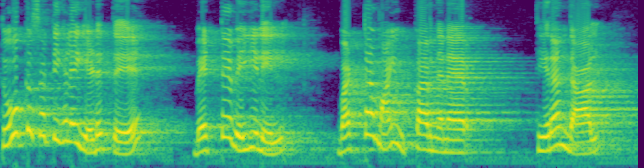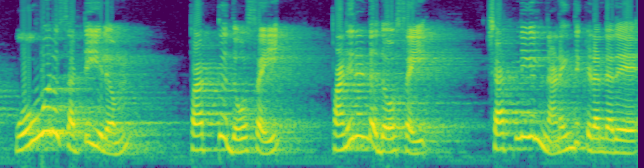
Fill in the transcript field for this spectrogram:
தூக்கு சட்டிகளை எடுத்து வெட்ட வெயிலில் வட்டமாய் உட்கார்ந்தனர். திறந்தால் ஒவ்வொரு சட்டியிலும் பத்து தோசை பனிரெண்டு தோசை சட்னியில் நனைந்து கிடந்தது.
